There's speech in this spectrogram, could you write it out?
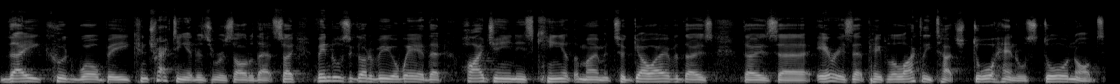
they could well be contracting it as a result of that. So vendors have got to be aware that hygiene is king at the moment. To go over those those uh, areas that people are likely to touch, door handles, door knobs.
